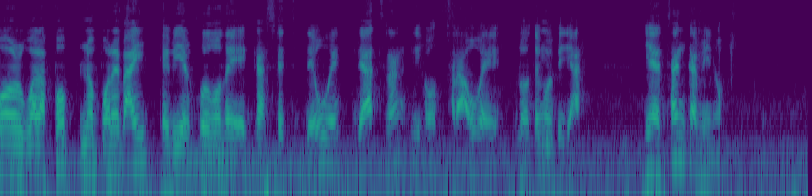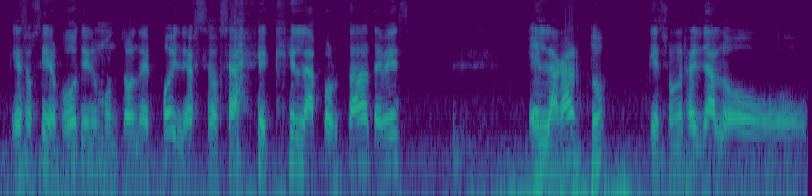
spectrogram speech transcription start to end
por Wallapop, no por eBay, que vi el juego de cassette de V, de Astran, y dijo, ostras, V, lo tengo que pillar. Y está en camino. Eso sí, el juego tiene un montón de spoilers. O sea, es que en la portada te ves el lagarto, que son en realidad los...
